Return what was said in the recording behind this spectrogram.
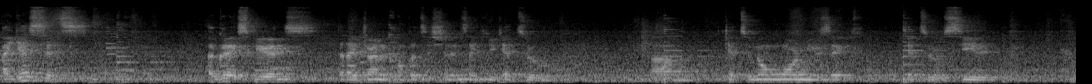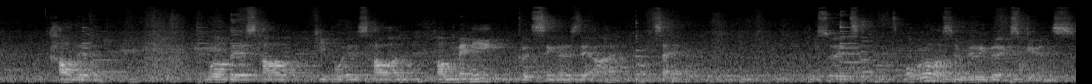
I guess it's a good experience that I joined a competition. It's like you get to um, get to know more music, get to see how the world is, how people is, how how many good singers there are outside. So it's, it's overall it's a really good experience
